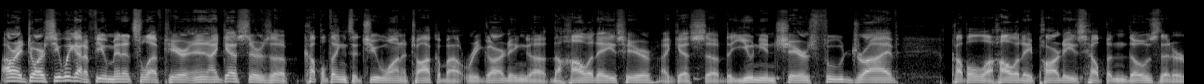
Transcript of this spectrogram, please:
All right, Dorsey, we got a few minutes left here, and I guess there's a couple things that you want to talk about regarding uh, the holidays here. I guess uh, the Union Shares food drive, a couple of holiday parties helping those that are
